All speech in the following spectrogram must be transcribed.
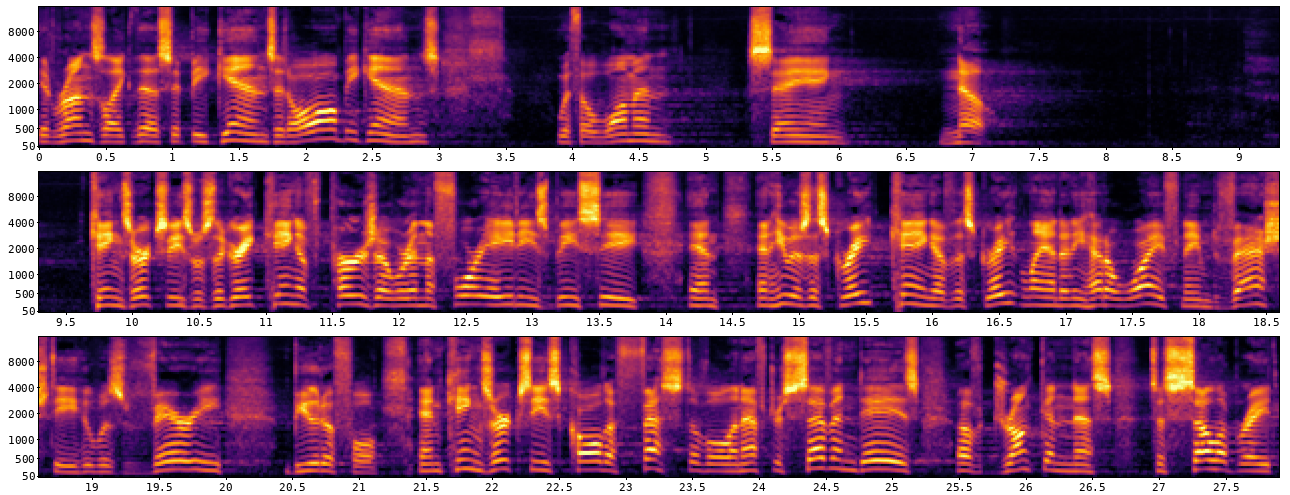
it runs like this it begins, it all begins with a woman saying, no. King Xerxes was the great king of Persia. We're in the 480s BC. And, and he was this great king of this great land, and he had a wife named Vashti who was very beautiful. And King Xerxes called a festival, and after seven days of drunkenness to celebrate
